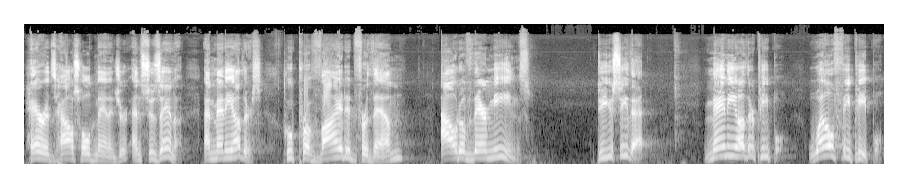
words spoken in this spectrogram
Herod's household manager, and Susanna, and many others, who provided for them out of their means. Do you see that? Many other people, wealthy people,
